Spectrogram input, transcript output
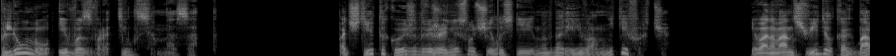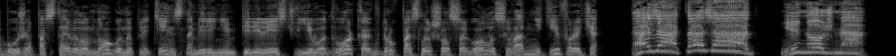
плюнул и возвратился назад. Почти такое же движение случилось и на дворе Ивана Никифоровича. Иван Иванович видел, как баба уже поставила ногу на плетень с намерением перелезть в его двор, как вдруг послышался голос Ивана Никифоровича. — Назад, назад! Не нужно!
